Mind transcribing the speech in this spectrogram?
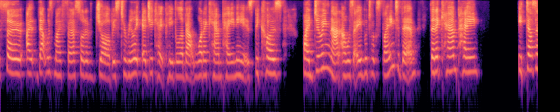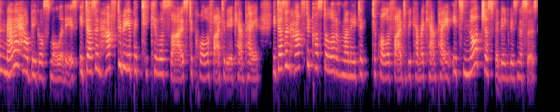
so I, that was my first sort of job is to really educate people about what a campaign is because by doing that i was able to explain to them that a campaign it doesn't matter how big or small it is. It doesn't have to be a particular size to qualify to be a campaign. It doesn't have to cost a lot of money to, to qualify to become a campaign. It's not just for big businesses,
